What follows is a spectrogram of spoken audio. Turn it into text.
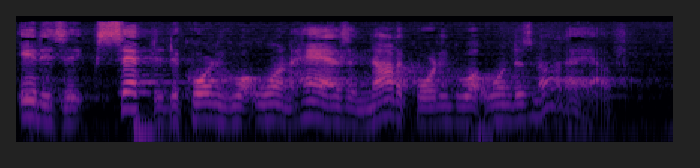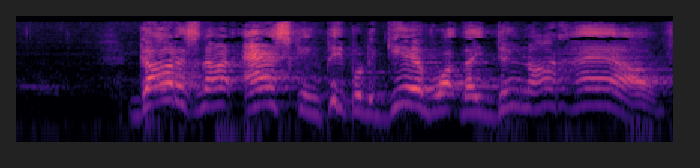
it is accepted according to what one has and not according to what one does not have. God is not asking people to give what they do not have.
